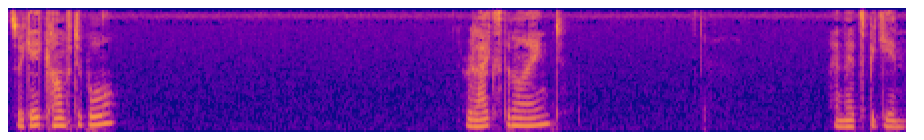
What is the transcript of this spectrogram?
So get comfortable, relax the mind, and let's begin.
